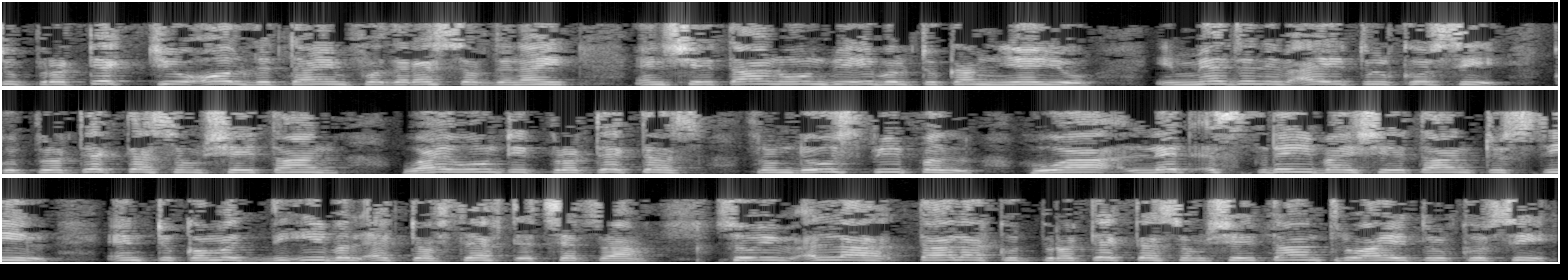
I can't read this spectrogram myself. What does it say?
to protect you all the time for the rest of the night and shaitan won't be able to come near you. Imagine if Ayatul Kursi could protect us from shaitan, why won't it protect us from those people who are led astray by shaitan to steal and to commit the evil act of theft, etc. So if Allah Ta'ala could protect us from shaitan through Ayatul Kursi,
